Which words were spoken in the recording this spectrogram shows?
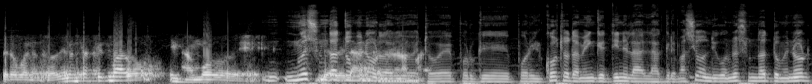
Pero bueno, todavía no está firmado, es a modo de... No es un dato menor, Darío, esto, eh, porque por el costo también que tiene la, cremación, digo, no es un dato menor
